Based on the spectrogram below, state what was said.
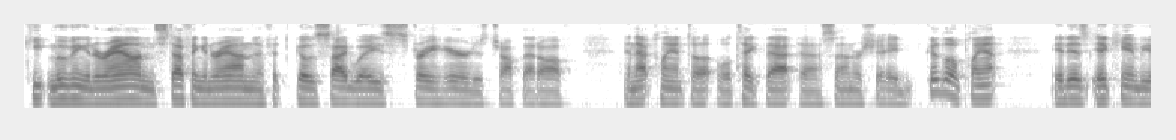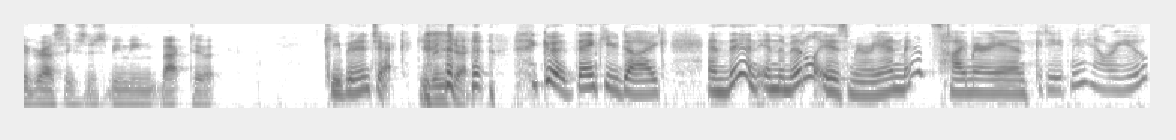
keep moving it around and stuffing it around. And if it goes sideways, stray hair, just chop that off. And that plant uh, will take that uh, sun or shade. Good little plant. It is. It can be aggressive, so just be mean back to it. Keep it in check. Keep it in check. Good. Thank you, Dyke. And then in the middle is Mary Ann Metz. Hi, Marianne. Good evening. How are you?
